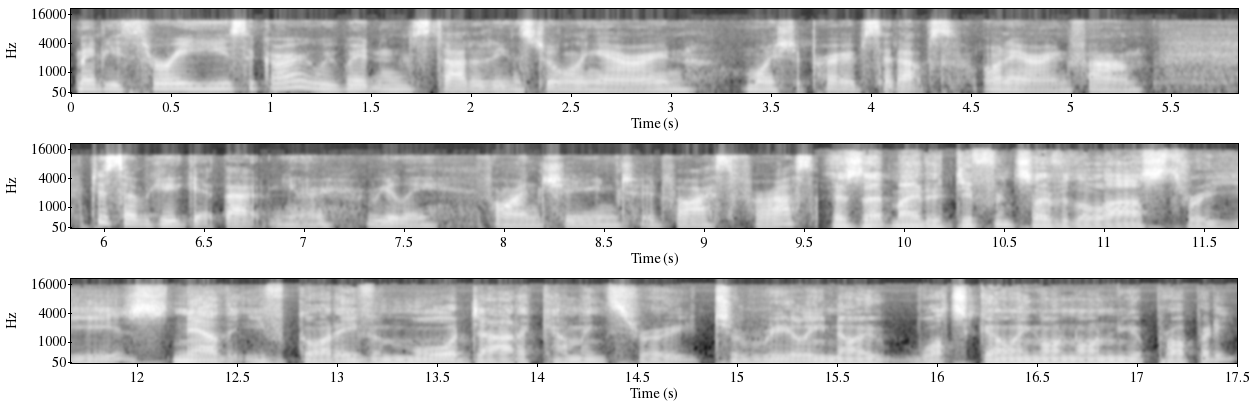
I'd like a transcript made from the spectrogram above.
maybe three years ago, we went and started installing our own moisture probe setups on our own farm, just so we could get that, you know, really fine tuned advice for us. Has that made a difference over the last three years now that you've got even more data coming through to really know what's going on on your property?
